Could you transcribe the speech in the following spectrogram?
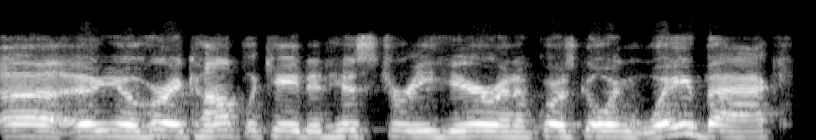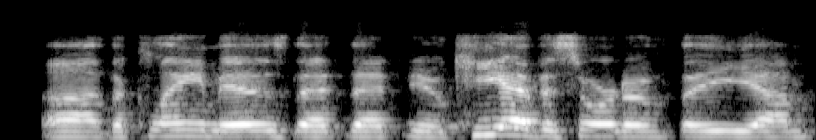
uh, you know very complicated history here, and of course going way back, uh, the claim is that that you know Kiev is sort of the um,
